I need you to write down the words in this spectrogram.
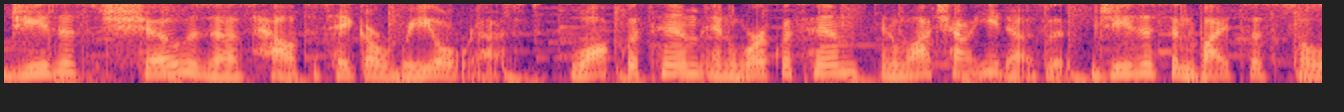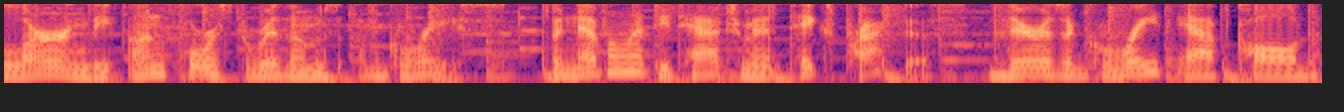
Jesus shows us how to take a real rest. Walk with him and work with him, and watch how he does it. Jesus invites us to learn the unforced rhythms of grace. Benevolent detachment takes practice. There is a great app called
